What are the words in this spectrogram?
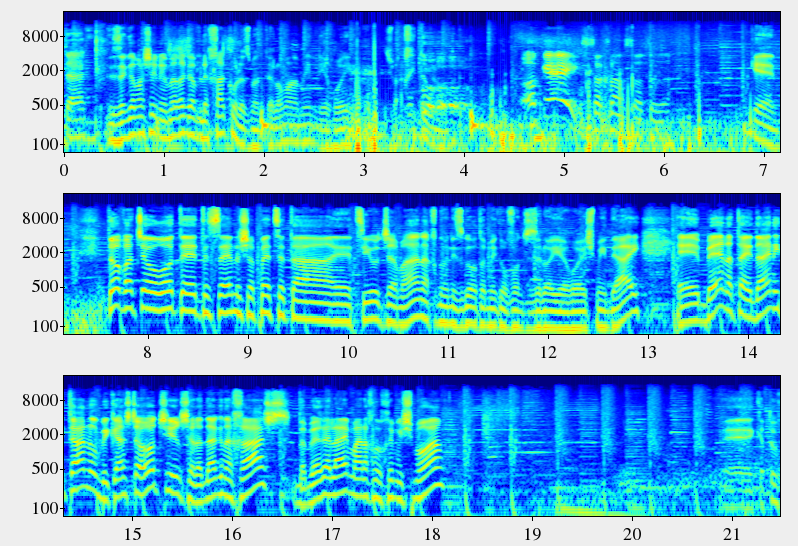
טק. זה גם מה שאני אומר אגב לך כל הזמן, אתה לא מאמין לי, רועי. נשמע הכי טוב. אוקיי! צריך לעשות את זה. כן. טוב, עד שאורות אה, תסיים לשפץ את הציוד שם, אנחנו נסגור את המיקרופון שזה לא יהיה רועש מדי. אה, בן, אתה עדיין איתנו, ביקשת עוד שיר של הדג נחש, דבר אליי, מה אנחנו הולכים לשמוע? אה, כתוב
